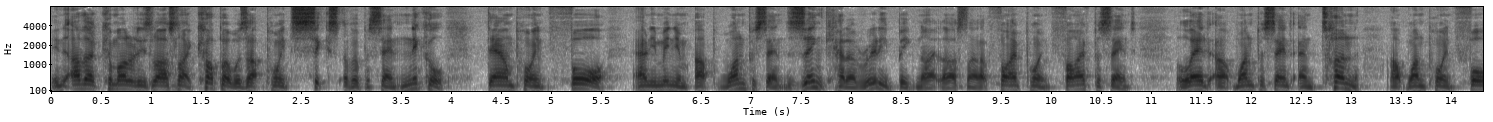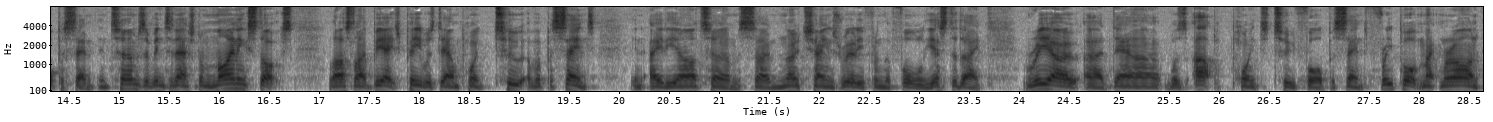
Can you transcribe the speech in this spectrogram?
In other commodities last night, copper was up 0.6 of a percent, nickel down 0.4, aluminium up 1%, zinc had a really big night last night, up 5.5%, lead up 1%, and tin up 1.4%. In terms of international mining stocks, last night BHP was down 0.2 of a percent in ADR terms, so no change really from the fall yesterday. Rio uh, down, was up 0.24%. Freeport McMoran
